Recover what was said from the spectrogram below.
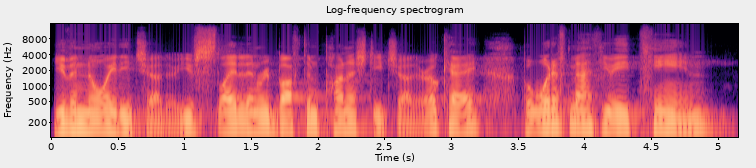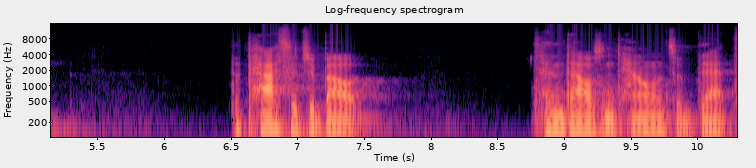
You've annoyed each other. You've slighted and rebuffed and punished each other. Okay, but what if Matthew 18, the passage about 10,000 talents of debt,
